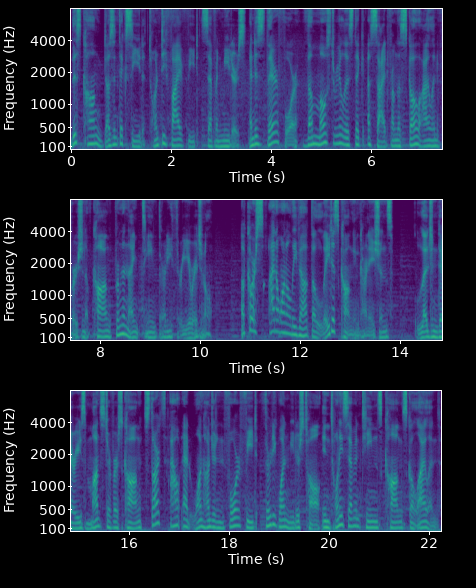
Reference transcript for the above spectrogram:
This Kong doesn't exceed 25 feet 7 meters and is therefore the most realistic aside from the Skull Island version of Kong from the 1933 original. Of course, I don't want to leave out the latest Kong incarnations. Legendary's Monsterverse Kong starts out at 104 feet 31 meters tall in 2017's Kong Skull Island,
